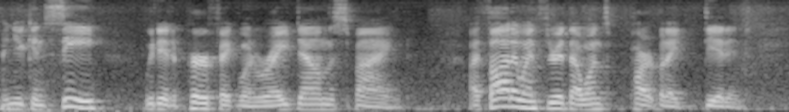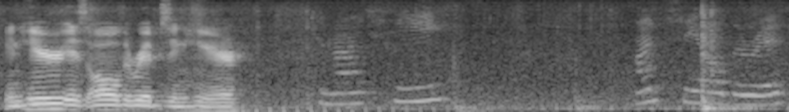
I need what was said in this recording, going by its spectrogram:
And you can see we did a perfect, went right down the spine. I thought I went through it that one part, but I didn't. And here is all the ribs in here. Can I see? I see all the ribs.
